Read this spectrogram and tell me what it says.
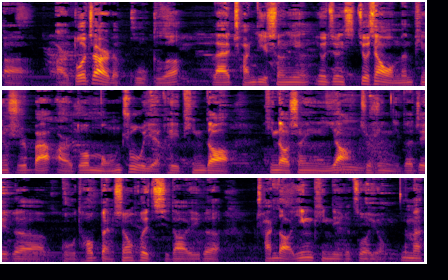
呃耳朵这儿的骨骼来传递声音，因为就就像我们平时把耳朵蒙住也可以听到听到声音一样，就是你的这个骨头本身会起到一个传导音频的一个作用。那么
